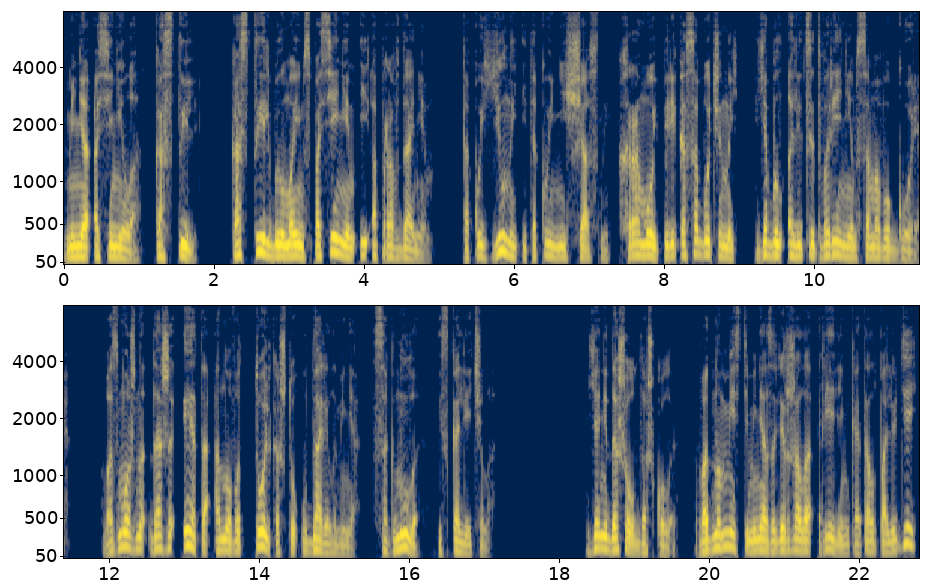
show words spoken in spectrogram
Меня осенило. Костыль. Костыль был моим спасением и оправданием. Такой юный и такой несчастный, хромой, перекособоченный, я был олицетворением самого горя. Возможно, даже это оно вот только что ударило меня, согнуло и скалечило. Я не дошел до школы. В одном месте меня задержала реденькая толпа людей,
